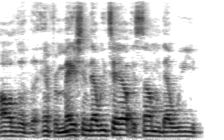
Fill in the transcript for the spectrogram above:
all of the information that we tell is something that we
